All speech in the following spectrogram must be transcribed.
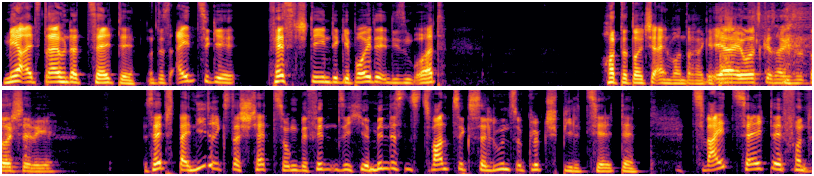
Mehr als 300 Zelte und das einzige feststehende Gebäude in diesem Ort hat der deutsche Einwanderer gebaut. Ja, ich wollte gesagt, das ist der deutschstämmige. Selbst bei niedrigster Schätzung befinden sich hier mindestens 20 Saloons und Glücksspielzelte. Zwei Zelte von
